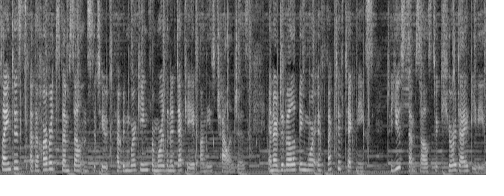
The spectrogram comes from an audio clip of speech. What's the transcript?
Scientists at the Harvard Stem Cell Institute have been working for more than a decade on these challenges and are developing more effective techniques to use stem cells to cure diabetes.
